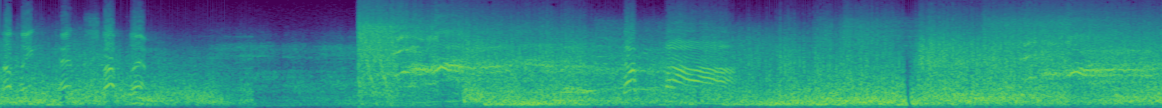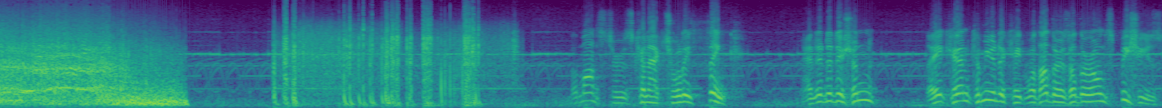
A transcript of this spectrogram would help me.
Nothing can stop them. Kappa! The monsters can actually think. And in addition, they can communicate with others of their own species.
